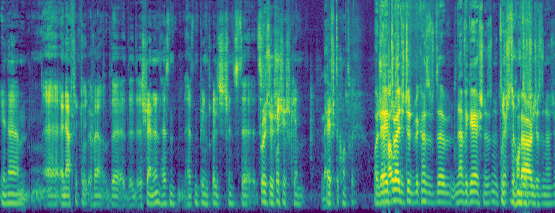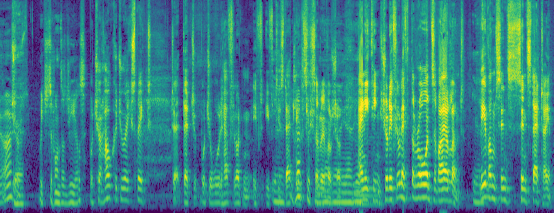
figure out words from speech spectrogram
in um, uh, an article about the, the, the Shannon hasn't hasn't been dredged since the since the British. British came Man. left the country. Well, they how- dredged it because of the navigation, isn't it? Which is Taking a hundred barges years. and it. Oh, sure. Yeah, which is a hundred years. But sure, how could you expect that, that you, but you would have flooding if, if Yeah, it is that lives to, the river? yeah, yeah, yeah. Anything, sure, if you left the roads of Ireland, leave them since since that time,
